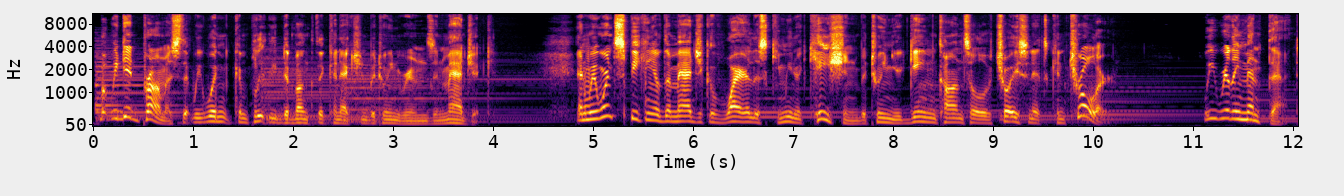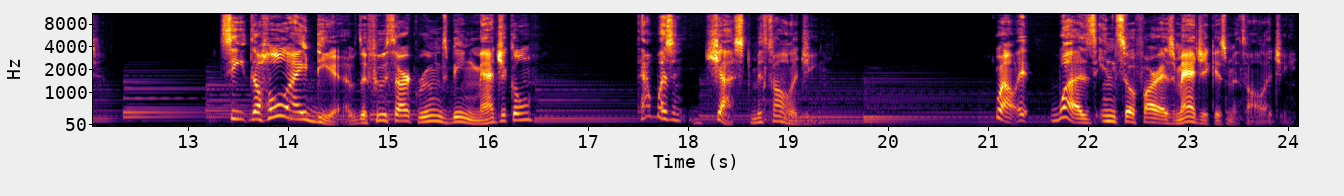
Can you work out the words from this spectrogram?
But we did promise that we wouldn't completely debunk the connection between runes and magic. And we weren't speaking of the magic of wireless communication between your game console of choice and its controller. We really meant that. See, the whole idea of the Futhark runes being magical, that wasn't just mythology. Well, it was insofar as magic is mythology,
